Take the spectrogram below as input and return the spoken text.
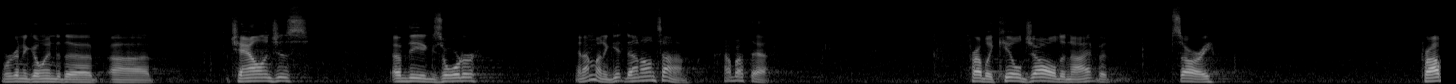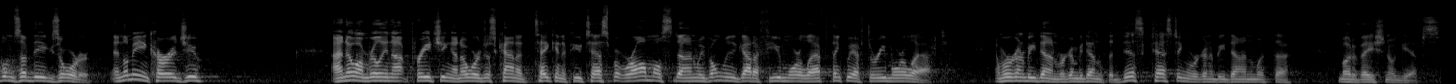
We're going to go into the uh, challenges of the exhorter, and I'm going to get done on time. How about that? Probably killed y'all tonight, but sorry. Problems of the exhorter. And let me encourage you. I know I'm really not preaching. I know we're just kind of taking a few tests, but we're almost done. We've only got a few more left. I think we have three more left. And we're going to be done. We're going to be done with the disc testing. We're going to be done with the motivational gifts.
